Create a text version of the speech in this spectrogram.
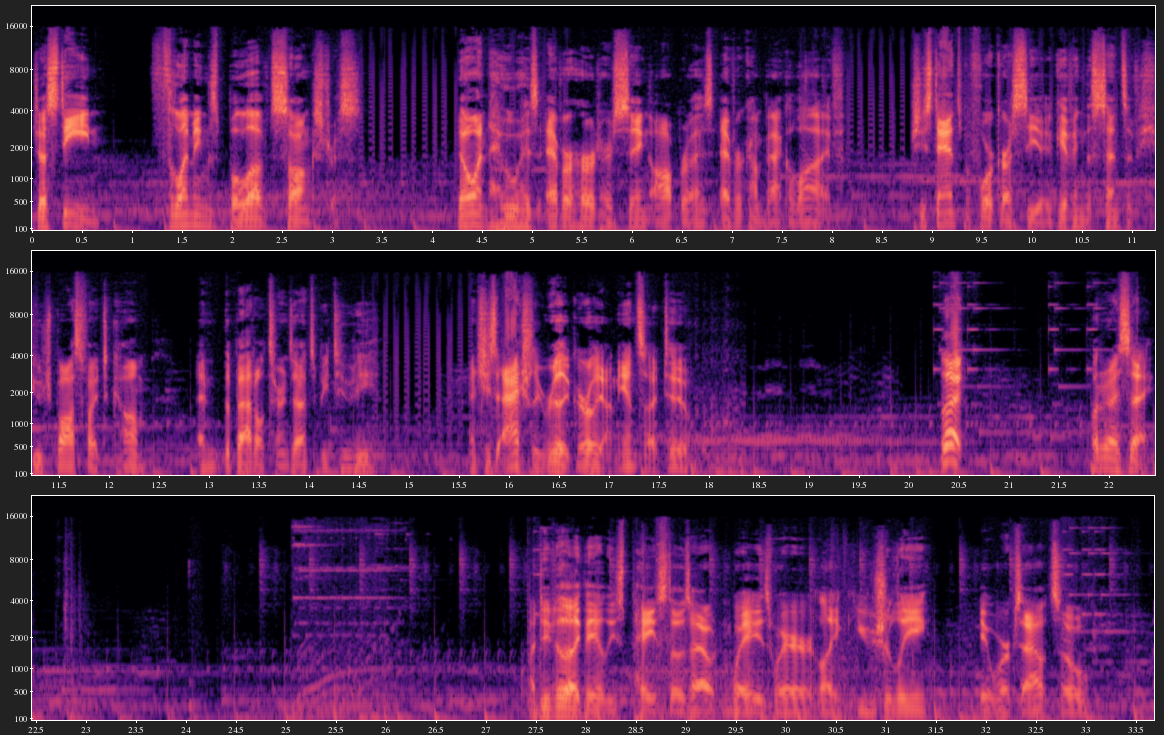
Justine, Fleming's beloved songstress. No one who has ever heard her sing opera has ever come back alive. She stands before Garcia, giving the sense of a huge boss fight to come, and the battle turns out to be 2D. And she's actually really girly on the inside, too. Look! What did I say? I do feel like they at least pace those out in ways where, like, usually it works out, so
